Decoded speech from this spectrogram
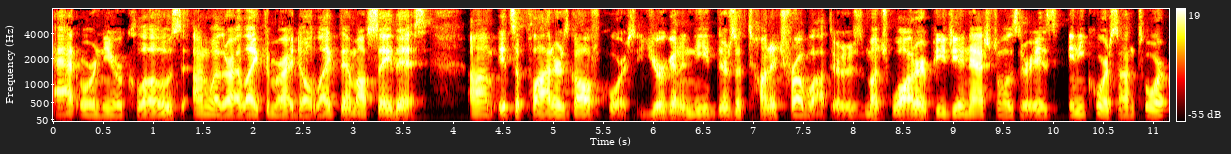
at or near close on whether i like them or i don't like them. I'll say this um, it's a plotter's golf course. You're going to need there's a ton of trouble out there. There's as much water at pga national as there is any course on tour.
